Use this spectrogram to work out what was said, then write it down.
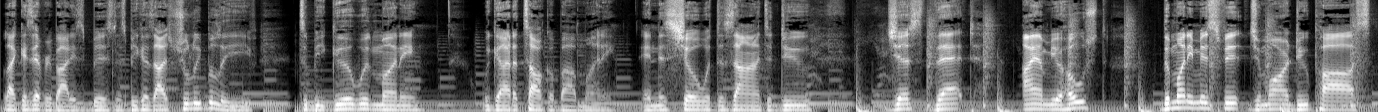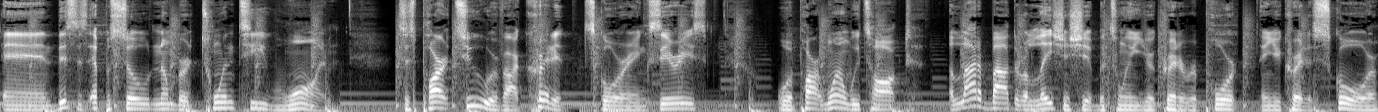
like it's everybody's business. Because I truly believe to be good with money, we got to talk about money. And this show was designed to do just that. I am your host, the Money Misfit, Jamar Dupas, and this is episode number 21. This is part two of our credit scoring series. Well, part one, we talked a lot about the relationship between your credit report and your credit score.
